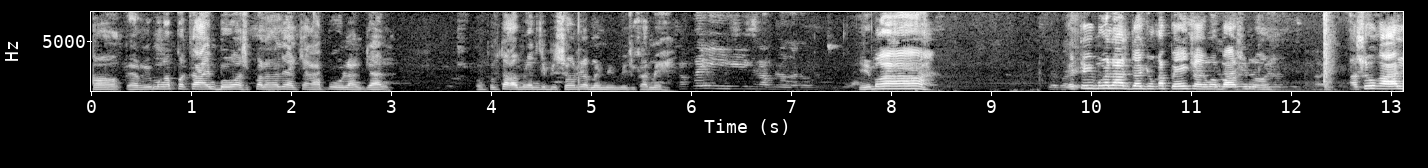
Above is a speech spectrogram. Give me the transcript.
Oh, pero yung mga pagkain bukas pa lang at saka pulang dyan. Pupunta kami ng Divisoria, mamimili kami. Kakahiram ng ano. Yung mga, ito yung mga nandyan, yung kape, tsaka yung mga baso nun. Asukal,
